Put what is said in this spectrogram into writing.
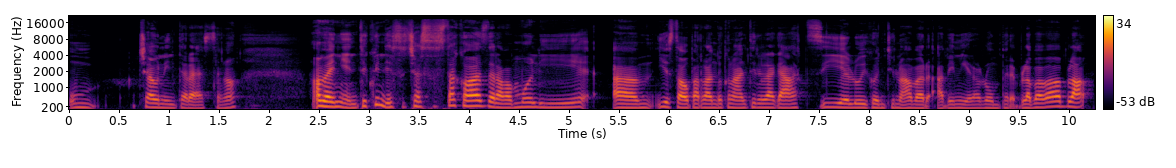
un- c'è un interesse, no? Vabbè, niente, quindi è successa sta cosa, eravamo lì, ehm, io stavo parlando con altri ragazzi e lui continuava a venire a rompere bla bla bla bla.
